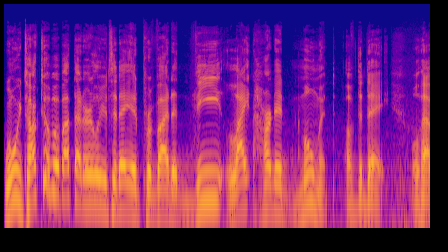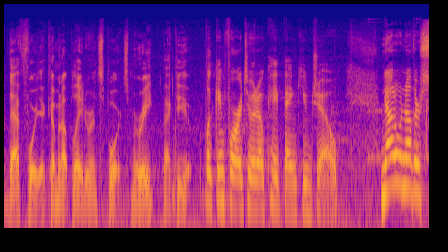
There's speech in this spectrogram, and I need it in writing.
when we talked to him about that earlier today, it provided the lighthearted moment of the day. We'll have that for you coming up later in sports. Marie, back to you. Looking forward to it. Okay, thank you, Joe. Now to another story.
